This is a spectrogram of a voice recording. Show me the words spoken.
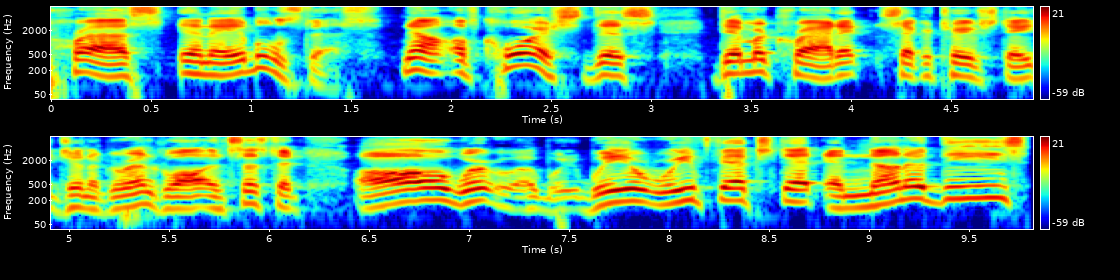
press enables this. Now, of course, this Democratic Secretary of State, Jena Griswold, insisted, oh, we're, we, we fixed it, and none of these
